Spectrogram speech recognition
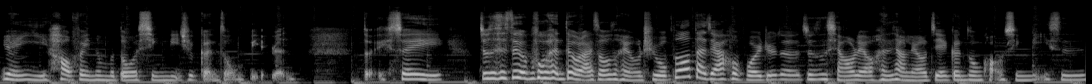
愿意耗费那么多心力去跟踪别人。对，所以就是这个部分对我来说是很有趣。我不知道大家会不会觉得，就是想要了很想了解跟踪狂心理是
